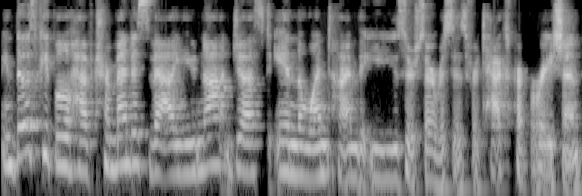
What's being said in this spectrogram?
mean, those people have tremendous value, not just in the one time that you use their services for tax preparation,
